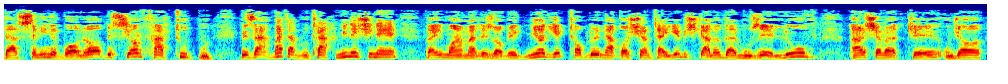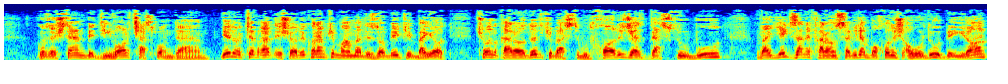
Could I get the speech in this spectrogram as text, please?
در سنین بالا بسیار فرتود بود. به زحمت هم رو تخت نشینه و این محمد رضا میاد یک تابلو نقاشی هم تهیه میشه که الان در موزه لوو عرض شود که اونجا گذاشتن به دیوار چسباندن. یه نکته فقط اشاره کنم که محمد رضا که بیاد چون قراردادی که بسته بود خارج از دستور بود و یک زن فرانسوی هم با خودش آورده بود به ایران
